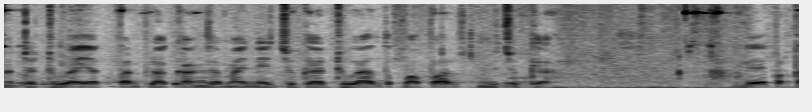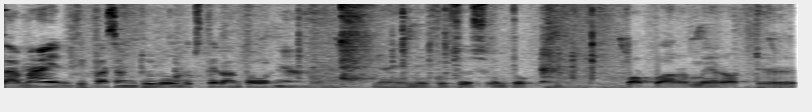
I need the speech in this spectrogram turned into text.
Ada dua ya depan belakang sama ini juga dua untuk popor ini juga. Oke pertama ini dipasang dulu untuk setelan powernya. Nah ini khusus untuk popor meroder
